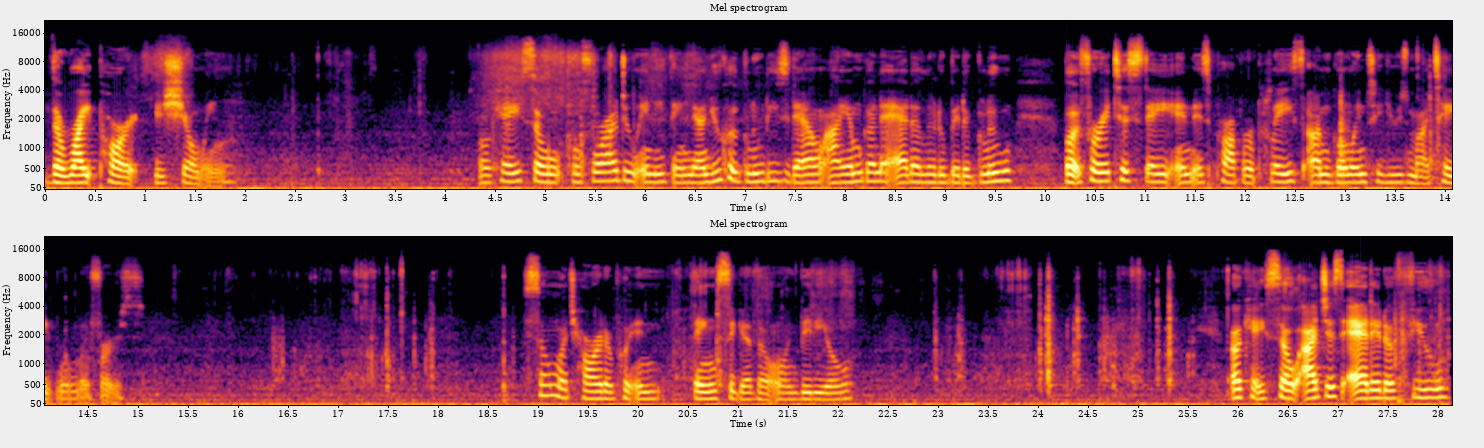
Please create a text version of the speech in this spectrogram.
the right part is showing. Okay, so before I do anything, now you could glue these down. I am going to add a little bit of glue, but for it to stay in its proper place, I'm going to use my tape ruler first. So much harder putting things together on video. Okay, so I just added a few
